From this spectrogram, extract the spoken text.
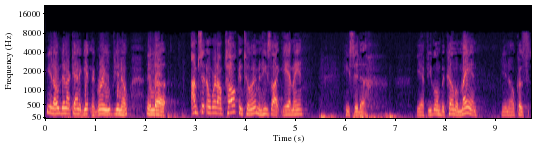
You know, then I kind of get in the groove. You know, and uh, I'm sitting over and I'm talking to him, and he's like, "Yeah, man." He said, uh, "Yeah, if you're going to become a man, you know, because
